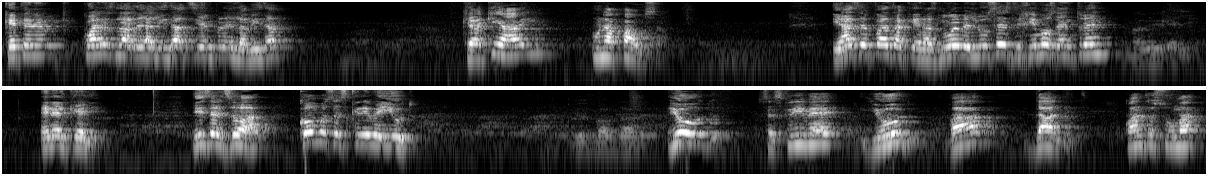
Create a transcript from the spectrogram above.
¿Qué tiene- ¿Cuál es la realidad siempre en la vida? Que aquí hay una pausa. Y hace falta que las nueve luces, dijimos, entren en el Kelly. Dice el Zohar, ¿cómo se escribe Yud? Yud se escribe Yud, Vav, Dalet. ¿Cuánto suma?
